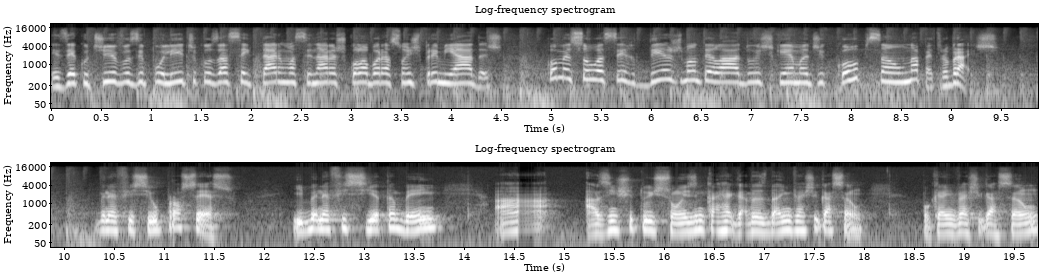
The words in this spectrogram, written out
Executivos e políticos aceitaram assinar as colaborações premiadas. Começou a ser desmantelado o esquema de corrupção na Petrobras. Beneficia o processo e beneficia também a, as instituições encarregadas da investigação, porque a investigação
